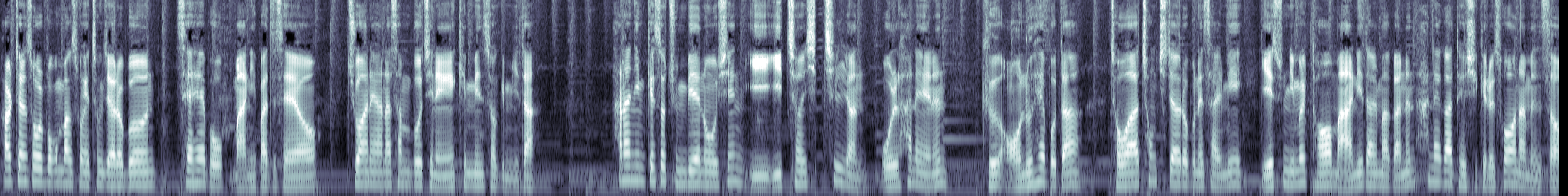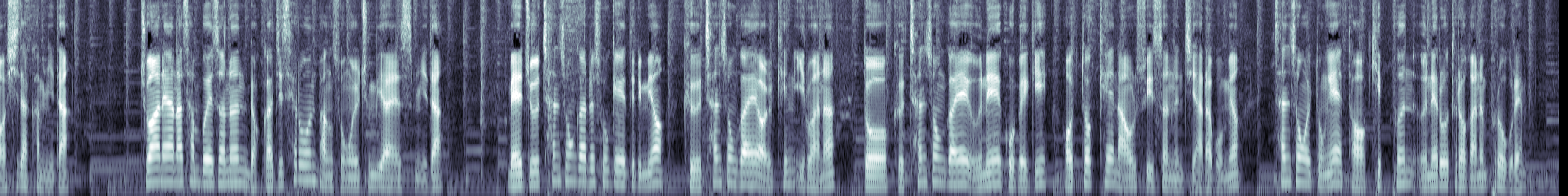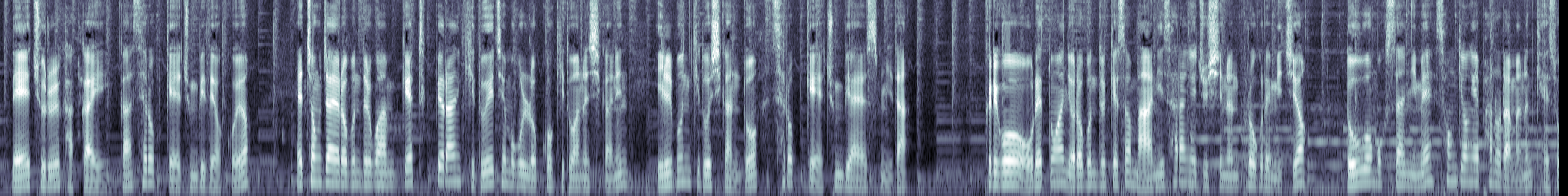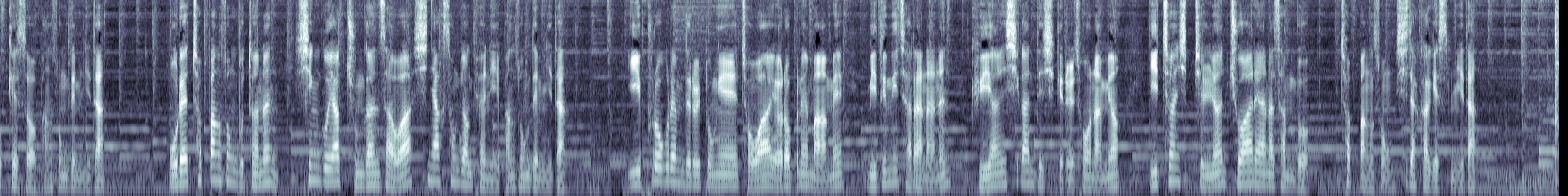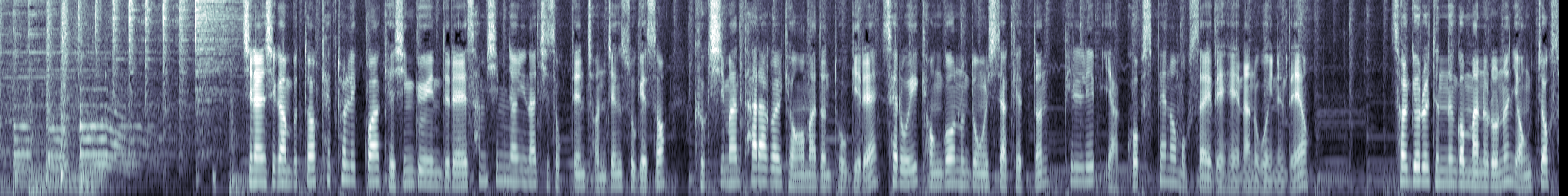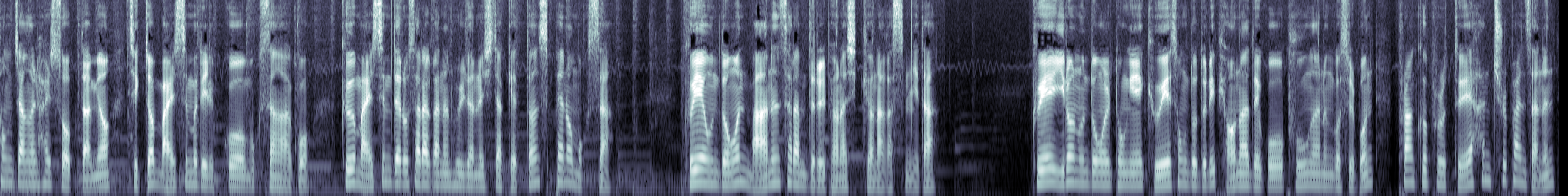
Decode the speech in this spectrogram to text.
하트앤서울 복음 방송의 청자 여러분 새해 복 많이 받으세요. 주안의 하나 3부 진행의 김민석입니다. 하나님께서 준비해 놓으신 이 2017년 올 한 해에는 그 어느 해보다 저와 청취자 여러분의 삶이 예수님을 더 많이 닮아가는 한 해가 되시기를 소원하면서 시작합니다. 주안의 하나 3부에서는 몇 가지 새로운 방송을 준비하였습니다. 매주 찬송가를 소개해드리며 그 찬송가에 얽힌 일화나 또 그 찬송가의 은혜의 고백이 어떻게 나올 수 있었는지 알아보며 찬송을 통해 더 깊은 은혜로 들어가는 프로그램 내 주를 가까이가 새롭게 준비되었고요. 애청자 여러분들과 함께 특별한 기도의 제목을 놓고 기도하는 시간인 1분 기도 시간도 새롭게 준비하였습니다. 그리고 오랫동안 여러분들께서 많이 사랑해 주시는 프로그램이지요. 노우호 목사님의 성경의 파노라마는 계속해서 방송됩니다. 올해 첫 방송부터는 신구약 중간사와 신약 성경편이 방송됩니다. 이 프로그램들을 통해 저와 여러분의 마음에 믿음이 자라나는 귀한 시간 되시기를 소원하며 2017년 주안의 하나 3부 첫 방송 시작하겠습니다. 지난 시간부터 캐톨릭과 개신교인들의 30년이나 지속된 전쟁 속에서 극심한 타락을 경험하던 독일에 새로이 경건 운동을 시작했던 필립 야콥 스페너 목사에 대해 나누고 있는데요. 설교를 듣는 것만으로는 영적 성장을 할 수 없다며 직접 말씀을 읽고 묵상하고 그 말씀대로 살아가는 훈련을 시작했던 스페너 목사. 그의 운동은 많은 사람들을 변화시켜 나갔습니다. 그의 이런 운동을 통해 교회 성도들이 변화되고 부흥하는 것을 본 프랑크푸르트의 한 출판사는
